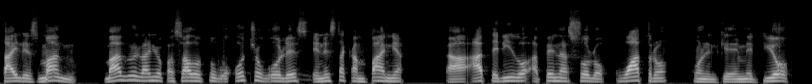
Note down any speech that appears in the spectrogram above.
Tyles Magno. Magno el año pasado tuvo ocho goles en esta campaña ha tenido apenas solo cuatro con el que metió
